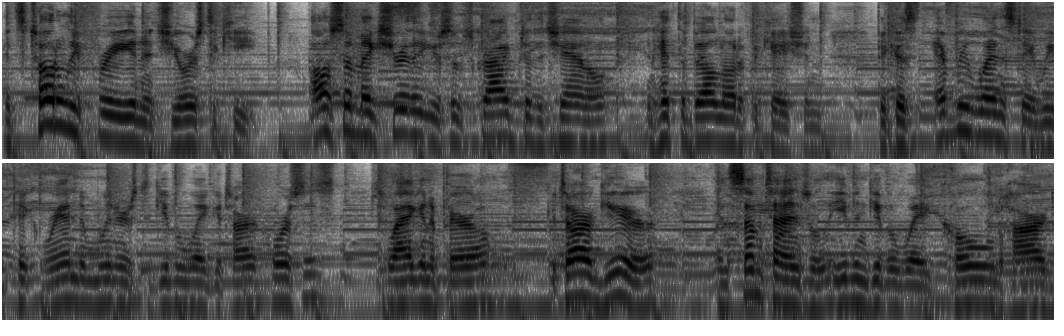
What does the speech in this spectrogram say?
It's totally free and it's yours to keep. Also, make sure that you're subscribed to the channel and hit the bell notification because every Wednesday we pick random winners to give away guitar courses, swag and apparel, guitar gear, and sometimes we'll even give away cold, hard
